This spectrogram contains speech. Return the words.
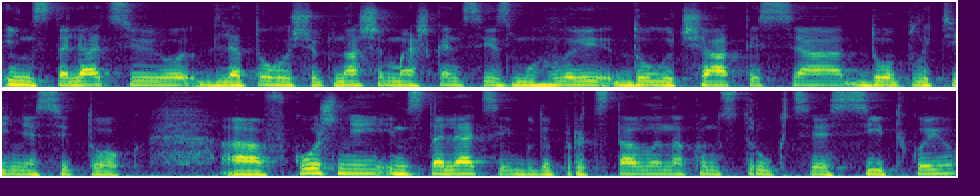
інсталяцію для того, щоб наші мешканці змогли долучатися до плетіння сіток. В кожній інсталяції буде представлена конструкція з сіткою,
